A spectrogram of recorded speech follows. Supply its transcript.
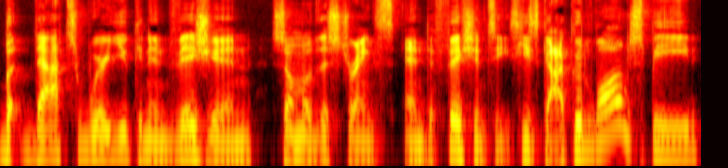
but that's where you can envision some of the strengths and deficiencies. He's got good long speed,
